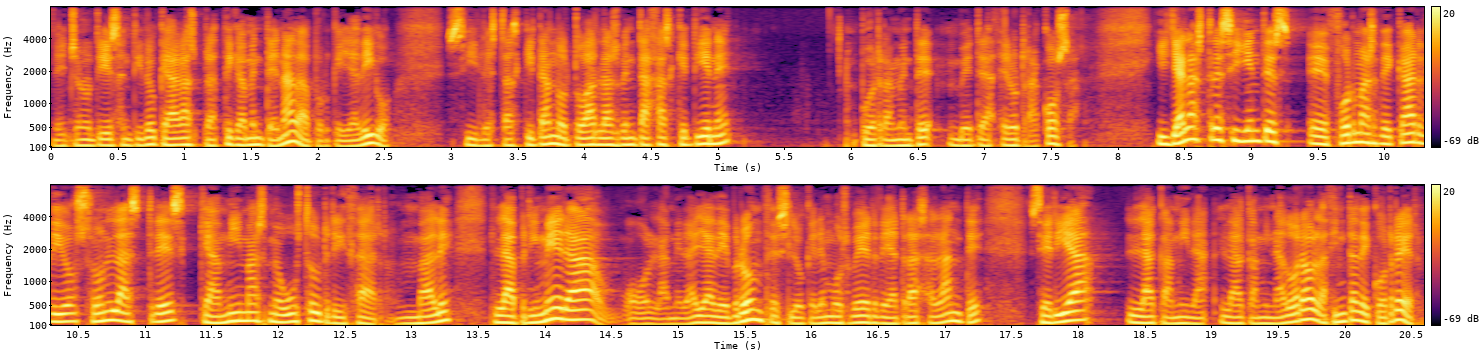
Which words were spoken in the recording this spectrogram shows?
De hecho, no tiene sentido que hagas prácticamente nada, porque ya digo, si le estás quitando todas las ventajas que tiene, pues realmente vete a hacer otra cosa. Y ya las tres siguientes eh, formas de cardio son las tres que a mí más me gusta utilizar, ¿vale? La primera, o la medalla de bronce, si lo queremos ver de atrás adelante, sería la, la caminadora o la cinta de correr.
